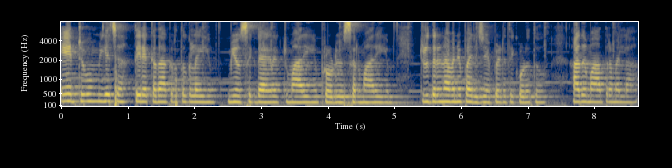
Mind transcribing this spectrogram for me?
ഏറ്റവും മികച്ച തിരക്കഥാകൃത്തുക്കളെയും മ്യൂസിക് ഡയറക്ടർമാരെയും പ്രൊഡ്യൂസർമാരെയും രുദ്രൻ അവന് പരിചയപ്പെടുത്തി കൊടുത്തു. അതുമാത്രമല്ല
